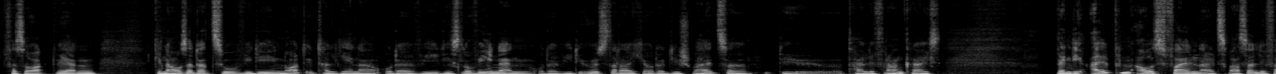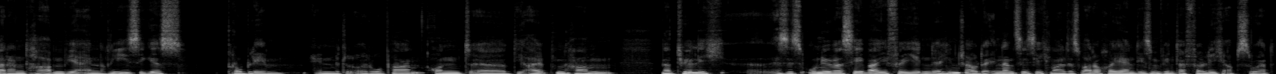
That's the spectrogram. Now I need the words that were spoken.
versorgt werden. Genauso dazu wie die Norditaliener oder wie die Slowenen oder wie die Österreicher oder die Schweizer, die Teile Frankreichs. Wenn die Alpen ausfallen als Wasserlieferant, haben wir ein riesiges Problem in Mitteleuropa. Und äh, die Alpen haben natürlich, äh, es ist unübersehbar für jeden, der hinschaut. Erinnern Sie sich mal, das war doch heuer in diesem Winter völlig absurd.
